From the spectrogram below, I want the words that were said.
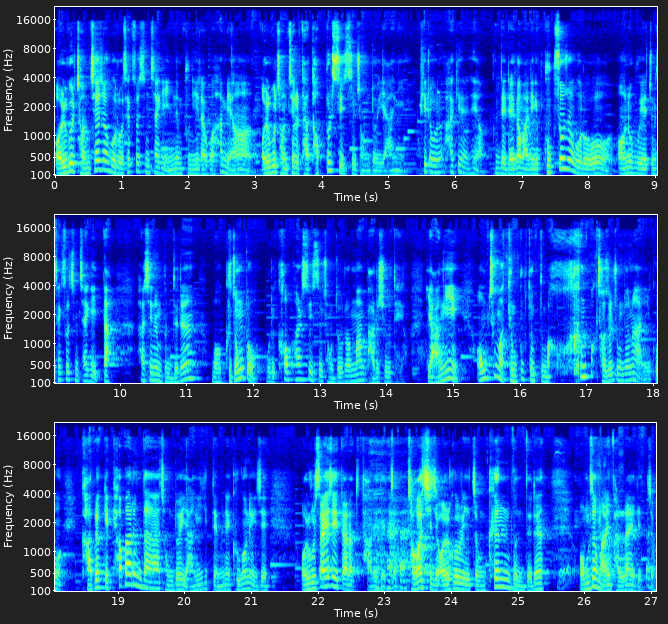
얼굴 전체적으로 색소 침착이 있는 분이라고 하면 얼굴 전체를 다 덮을 수 있을 정도의 양이 필요하기는 해요. 근데 내가 만약에 국소적으로 어느 부위에 좀 색소 침착이 있다 하시는 분들은 뭐 그 정도 우리 커버할 수 있을 정도로만 바르셔도 돼요. 양이 엄청 막 듬뿍듬뿍 막 흠뻑 젖을 정도는 아니고 가볍게 펴 바른다 정도의 양이기 때문에 그거는 이제 얼굴 사이즈에 따라 또 다르겠죠. 저같이 이제 얼굴이 좀 큰 분들은 엄청 많이 발라야겠죠.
